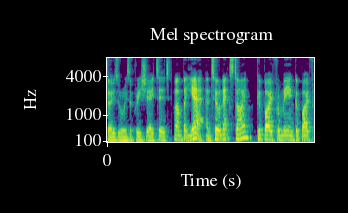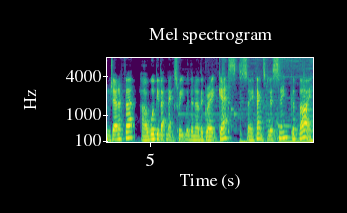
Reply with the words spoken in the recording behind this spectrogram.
those are always appreciated. Um, but yeah, until next time, goodbye from me and goodbye from Jennifer. Uh, we'll be back next week with another great guest. So thanks for listening. Goodbye.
